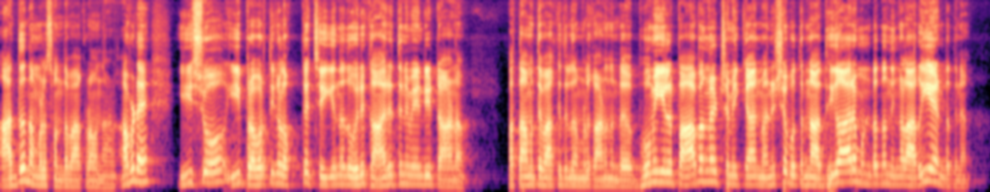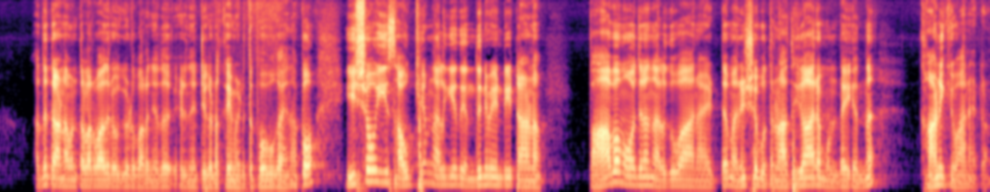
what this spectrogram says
അത് നമ്മൾ സ്വന്തമാക്കണമെന്നാണ്. അവിടെ ഈശോ ഈ പ്രവർത്തികളൊക്കെ ചെയ്യുന്നത് ഒരു കാര്യത്തിന് വേണ്ടിയിട്ടാണ്. പത്താമത്തെ വാക്യത്തിൽ നമ്മൾ കാണുന്നുണ്ട് ഭൂമിയിൽ പാപങ്ങൾ ക്ഷമിക്കാൻ മനുഷ്യപുത്രന് അധികാരമുണ്ടെന്ന് നിങ്ങൾ അറിയേണ്ടതിന്. എന്നിട്ടാണ് അവൻ തളർവാദ രോഗിയോട് പറഞ്ഞത് എഴുന്നേറ്റ് കിടക്കുകയും എടുത്തു പോവുക എന്ന്. അപ്പോൾ ഈശോ ഈ സൗഖ്യം നൽകിയത് എന്തിനു വേണ്ടിയിട്ടാണ്? പാപമോചനം നൽകുവാനായിട്ട് മനുഷ്യപുത്രന് അധികാരമുണ്ട് എന്ന് കാണിക്കുവാനായിട്ടാണ്.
